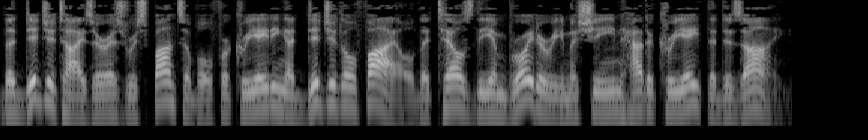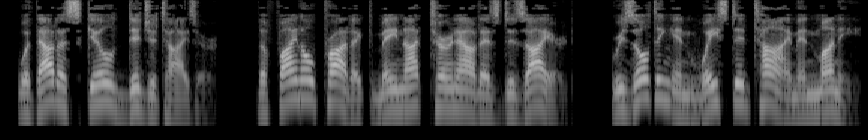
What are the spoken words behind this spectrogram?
The digitizer is responsible for creating a digital file that tells the embroidery machine how to create the design. Without a skilled digitizer, the final product may not turn out as desired, resulting in wasted time and money.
